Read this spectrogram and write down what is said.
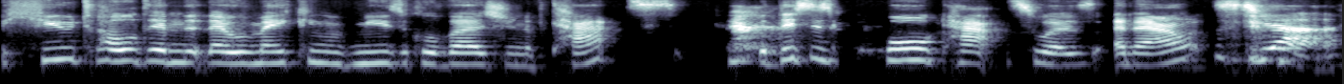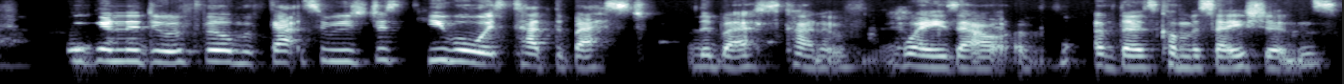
Hugh told him that they were making a musical version of Cats, but this is before Cats was announced. Yeah. we're going to do a film of Cats. So he's just, you always had the best, the best kind of ways out of, of those conversations.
